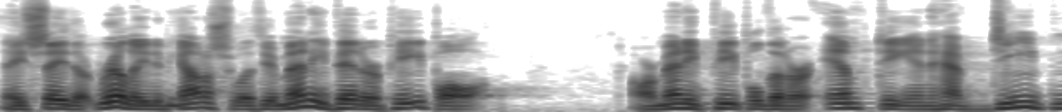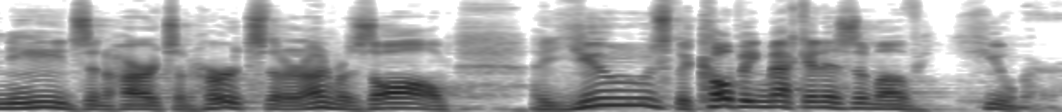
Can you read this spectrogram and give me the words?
they say that really, to be honest with you, many bitter people or many people that are empty and have deep needs in hearts and hurts that are unresolved use the coping mechanism of humor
